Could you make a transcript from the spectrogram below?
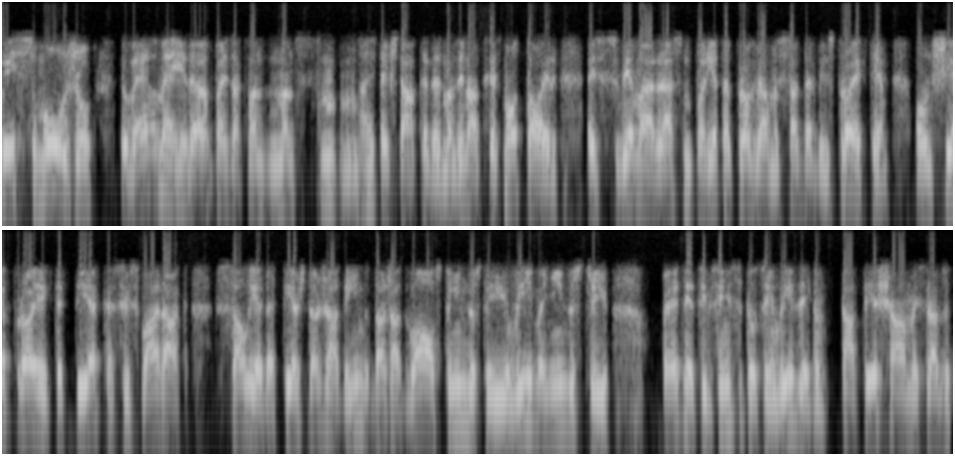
visu mūžu vēlme ir, pareizāk, man, mans, es teikšu tā, ka man zinātniskais moto ir, es vienmēr esmu par ietver programmas sadarbības projektiem, un šie projekti ir tie, kas visvairāk saliedē tieši dažādi, dažādu valstu industriju, līmeņu industriju, pētniecības institūciju un līdzīgi, un tā tiešām es redzu,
